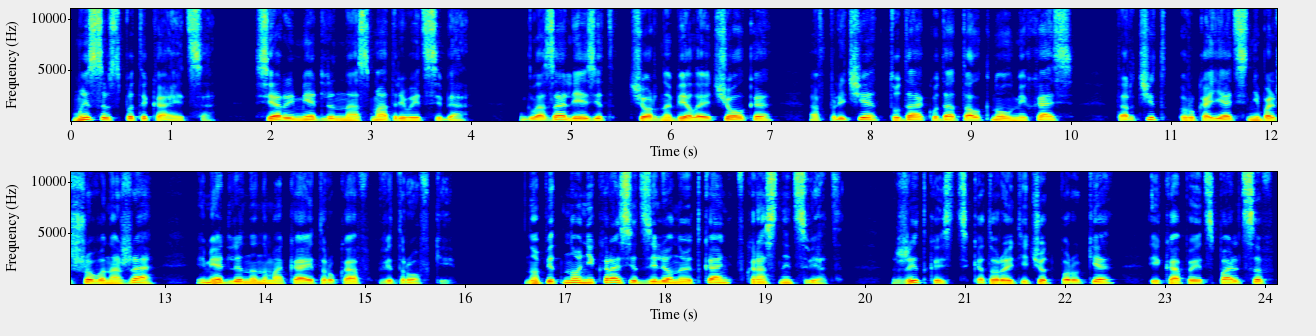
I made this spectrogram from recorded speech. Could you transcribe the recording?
Мысль спотыкается. Серый медленно осматривает себя. В глаза лезет черно-белая челка, а в плече, туда, куда толкнул Михась, торчит рукоять небольшого ножа и медленно намокает рукав ветровки но пятно не красит зеленую ткань в красный цвет. Жидкость, которая течет по руке и капает с пальцев,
